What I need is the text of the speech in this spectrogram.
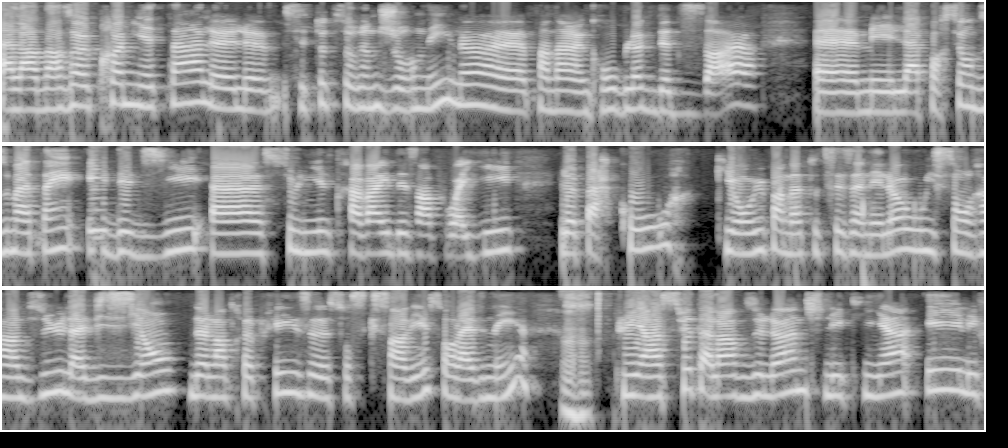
Alors, dans un premier temps, le, c'est tout sur une journée, là, euh, pendant un gros bloc de 10 heures. Euh, mais la portion du matin est dédiée à souligner le travail des employés, le parcours qu'ils ont eu pendant toutes ces années-là, où ils sont rendus la vision de l'entreprise sur ce qui s'en vient, sur l'avenir. Uh-huh. Puis ensuite, à l'heure du lunch, les clients et les,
